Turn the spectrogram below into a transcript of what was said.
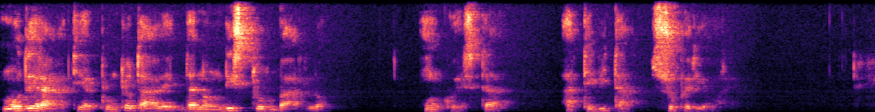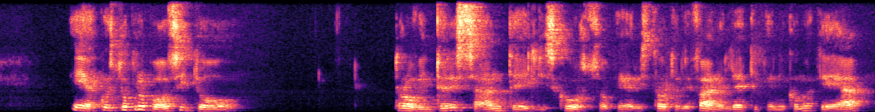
moderati al punto tale da non disturbarlo in questa attività superiore. E a questo proposito trovo interessante il discorso che Aristotele fa nell'Etica Nicomachea,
